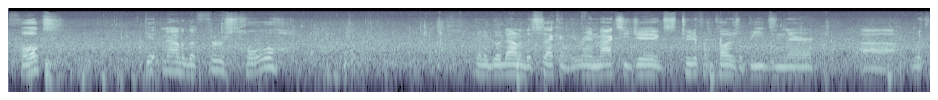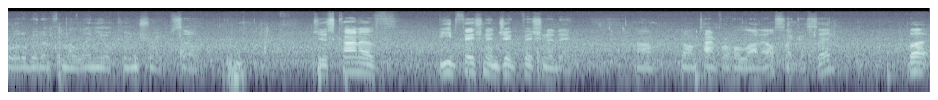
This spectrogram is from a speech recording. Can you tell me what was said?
Folks, getting out of the first hole. Gonna go down to the second. We ran maxi jigs, two different colors of beads in there, uh, with a little bit of millennial coon shrimp. So just kind of bead fishing and jig fishing today. Um, don't have time for a whole lot else, like I said. But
